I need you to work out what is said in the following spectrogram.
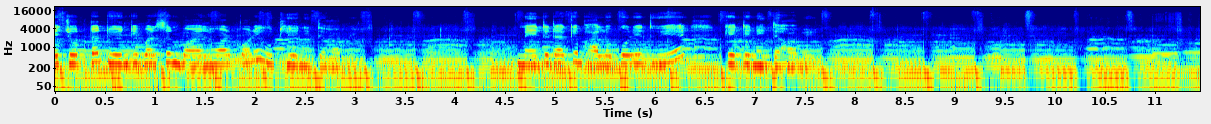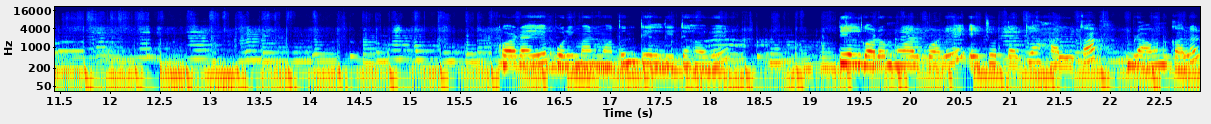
এঁচোড়টা টোয়েন্টি পার্সেন্ট বয়েল হওয়ার পরে উঠিয়ে নিতে হবে। মেটেটাকে ভালো করে ধুয়ে কেটে নিতে হবে। কড়াইয়ে পরিমাণ মতন তেল দিতে হবে। তেল গরম হওয়ার পরে এঁচোড়টাকে হালকা ব্রাউন কালার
